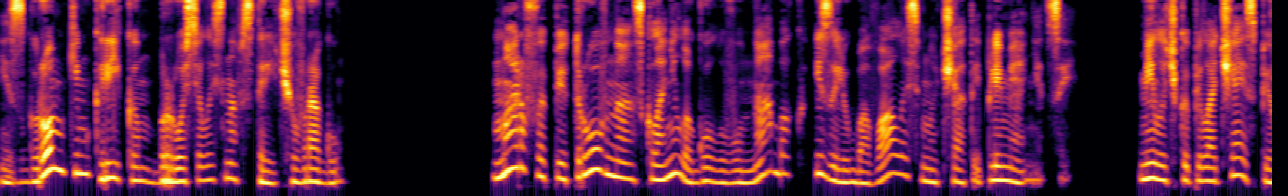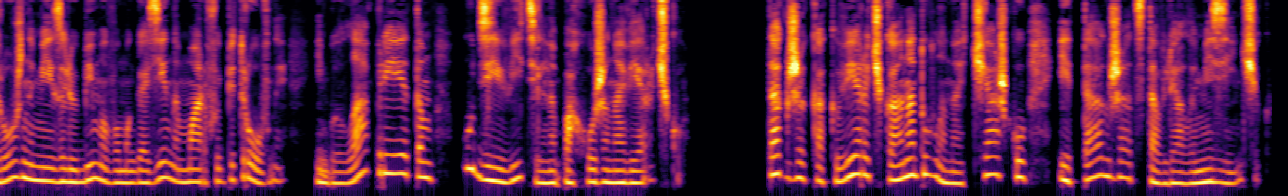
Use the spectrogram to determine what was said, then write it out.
и с громким криком бросилась навстречу врагу. Марфа Петровна склонила голову на бок и залюбовалась внучатой племянницей. Милочка пила чай с пирожными из любимого магазина Марфы Петровны и была при этом удивительно похожа на Верочку. Так же, как Верочка, она дула на чашку и также отставляла мизинчик.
